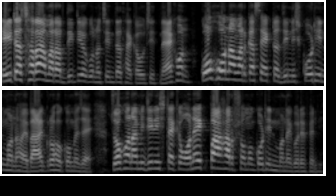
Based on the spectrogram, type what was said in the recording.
এইটা ছাড়া আমার আর দ্বিতীয় কোনো চিন্তা থাকা উচিত না। এখন কখন আমার কাছে একটা জিনিস কঠিন মনে হয় বা আগ্রহ কমে যায়? যখন আমি জিনিসটাকে অনেক পাহাড় সম কঠিন মনে করে ফেলি।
